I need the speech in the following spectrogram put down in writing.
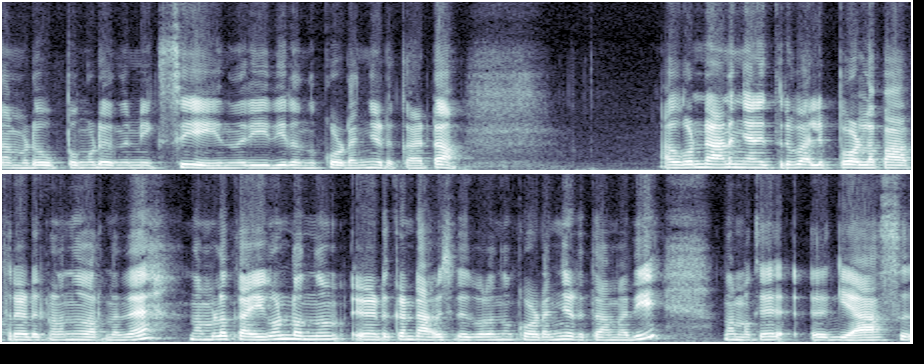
നമ്മുടെ ഉപ്പും കൂടി ഒന്ന് മിക്സ് ചെയ്യുന്ന രീതിയിൽ ഒന്ന് കുടഞ്ഞെടുക്കാം കേട്ടോ. അതുകൊണ്ടാണ് ഞാൻ ഇത്ര വലിപ്പമുള്ള പാത്രം എടുക്കണമെന്ന് പറഞ്ഞത്. നമ്മൾ കൈകൊണ്ടൊന്നും എടുക്കേണ്ട ആവശ്യമില്ല. ഇതുപോലെ ഒന്ന് കുടഞ്ഞെടുത്താൽ മതി. നമുക്ക് ഗ്യാസ്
